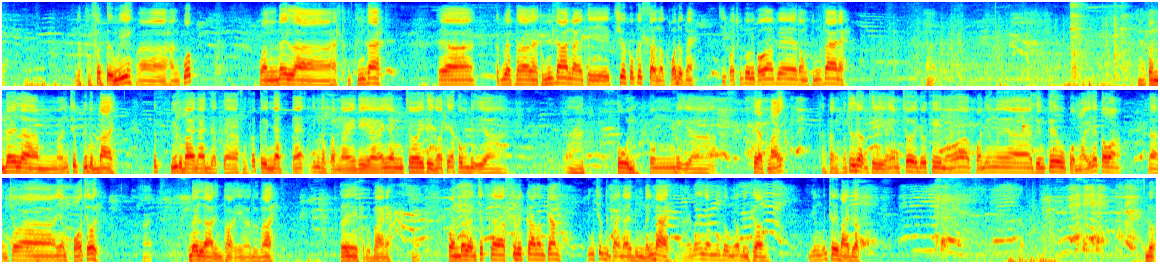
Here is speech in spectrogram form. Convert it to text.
được sản xuất từ Mỹ và Hàn Quốc. Còn đây là hệ thống kính da. Thì uh, đặc biệt là hệ thống kính da này thì chưa có cơ sở nào có được này. Chỉ có chúng tôi mới có cái dòng kính da này Đấy. Đấy, còn đây là những chiếc ví đổi bài. Chiếc ví đổi bài này được à, sản xuất từ Nhật. Đấy những sản phẩm này thì à, anh em chơi thì nó sẽ không bị à, à, tồn không bị à, kẹt máy. Sản phẩm có chất lượng thì anh em chơi đôi khi nó có những uh, tiếng kêu của máy rất to làm cho uh, anh em khó chơi. Đấy. đây là điện thoại đổi bài. Đây là đổi bài này. Đấy. còn đây là chiếc uh, CBK 500 những chiếc điện thoại này dùng đánh bài. Đấy, vẫn anh em dùng bình thường nhưng vẫn chơi bài được. Được.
